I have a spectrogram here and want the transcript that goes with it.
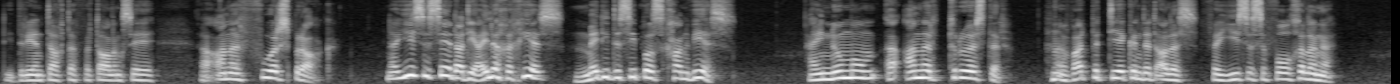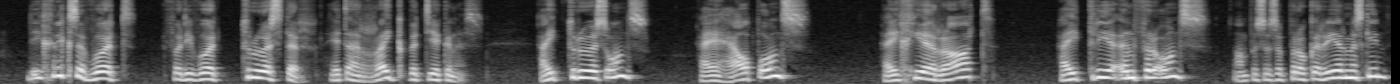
Die 83 vertaling sê 'n ander voorspraak. Nou Jesus sê dat die Heilige Gees met die disippels gaan wees. Hy noem hom 'n ander trooster. Nou wat beteken dit alles vir Jesus se volgelinge? Die Griekse woord vir die woord trooster het 'n ryk betekenis. Hy troos ons, hy help ons, hy gee raad, hy tree in vir ons, amper soos 'n prokureur miskien.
